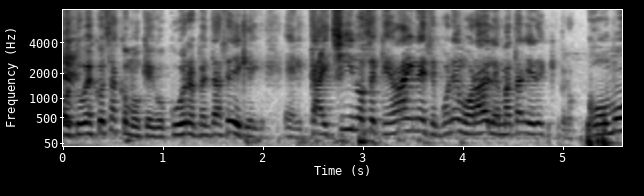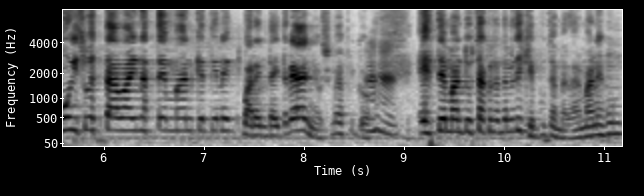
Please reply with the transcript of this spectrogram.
O tú ves cosas como que Goku de repente hace de que el Kaichi no sé qué vaina y se pone morado y le mata. Y pero ¿cómo hizo esta vaina este man que tiene 43 años? ¿Sí ¿Me explico? Este man tú estás constantemente y que puta, en verdad el man es un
